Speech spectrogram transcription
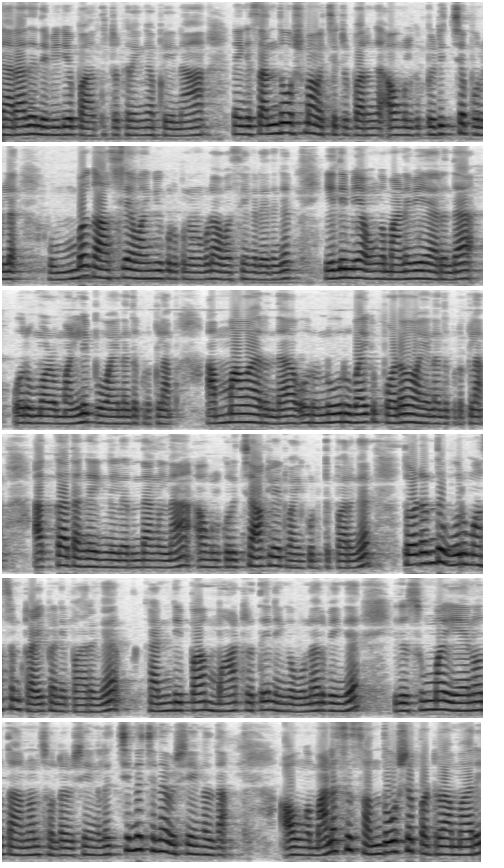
யாராவது இந்த வீடியோ பார்த்துட்ருக்குறீங்க அப்படின்னா நீங்கள் சந்தோஷமாக வச்சுட்டு பாருங்கள் அவங்களுக்கு பிடிச்ச பொருளை ரொம்ப காஸ்ட்லியாக வாங்கி கொடுக்கணுன்னு கூட அவசியம் கிடையாதுங்க. எளிமையாக உங்கள் மனைவியாக இருந்தால் ஒரு மொ மல்லிப்பூ வாங்கினது கொடுக்கலாம். அம்மாவாக இருந்தால் ஒரு நூறுரூபாய்க்கு புடவை வாங்கினது வந்து கொடுக்கலாம். அக்கா தங்கைங்கள் இருந்தாங்கன்னா அவங்களுக்கு ஒரு சாக்லேட் வாங்கி கொடுத்து பாருங்கள் தொடர்ந்து ஒரு மாதம் ட்ரை பண்ணி பாருங்கள் கண்டிப்பாக மாற்றத்தை நீங்கள் உணர்வீங்க. இது சும்மா ஏனோ தானோன்னு சொல்கிற விஷயங்களை சின்ன சின்ன விஷயங்கள் தான். அவங்க மனசு சந்தோஷப்படுற மாதிரி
